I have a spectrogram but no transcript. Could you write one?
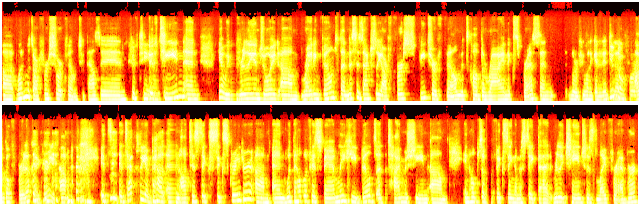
uh, when was our first short film? 2015, 15. and yeah, we've really enjoyed um, writing films. And this is actually our first feature film. It's called The Ryan Express, and. Laura, if you want to get into You that, go for it. I'll go for it. Okay, great. Um, it's it's actually about an autistic sixth grader, um, and with the help of his family, he builds a time machine um, in hopes of fixing a mistake that really changed his life forever.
